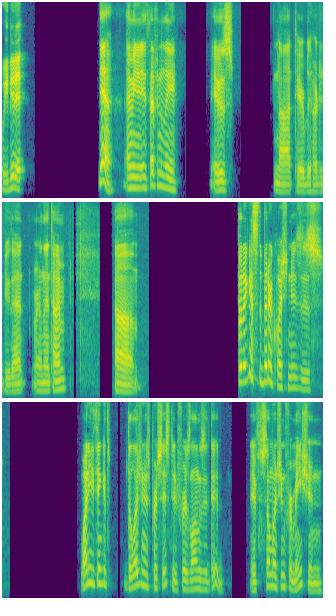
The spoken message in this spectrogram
We did it. Yeah, I mean, it's definitely it was not terribly hard to do that around that time. Um, but I guess the better question is is why do you think it's the legend has persisted for as long as it did? If so much information,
